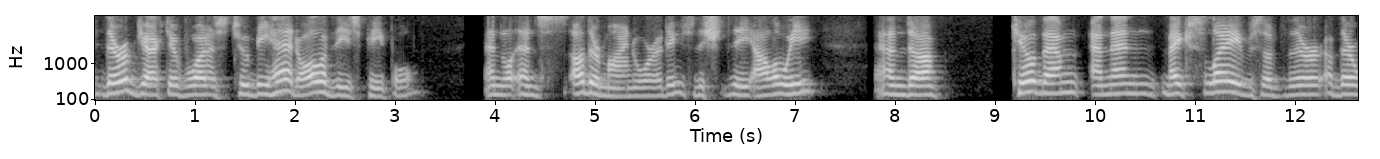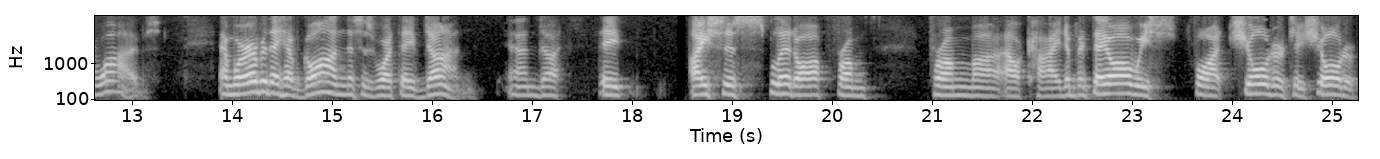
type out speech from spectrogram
their objective was to behead all of these people and, and other minorities, the, the Alawi, and uh, kill them and then make slaves of their, of their wives. And wherever they have gone, this is what they've done. And uh, they, ISIS split off from, from uh, Al Qaeda, but they always fought shoulder to shoulder.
